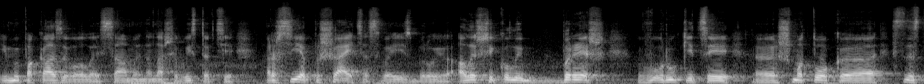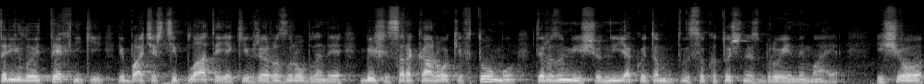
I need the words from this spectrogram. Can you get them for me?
І ми показували саме на нашій виставці. Росія пишається своєю зброєю, але і коли береш в руки цей е, шматок е, застарілої техніки і бачиш ці плати, які вже розроблені більше 40 років тому, ти розумієш, що ніякої там високоточної зброї немає. І що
